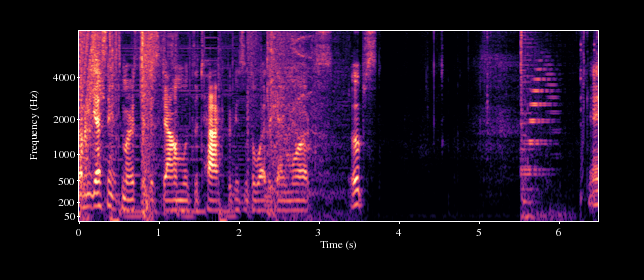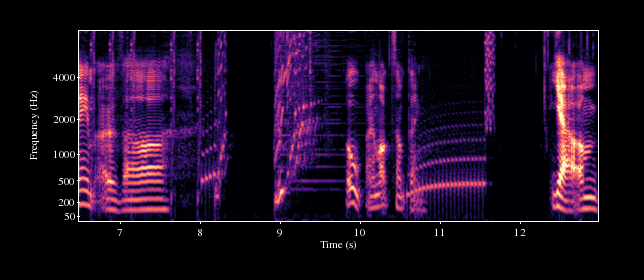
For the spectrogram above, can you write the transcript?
I'm guessing it's mostly just downwards attack because of the way the game works. Oops. Game over. Oh, I unlocked something yeah, um,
